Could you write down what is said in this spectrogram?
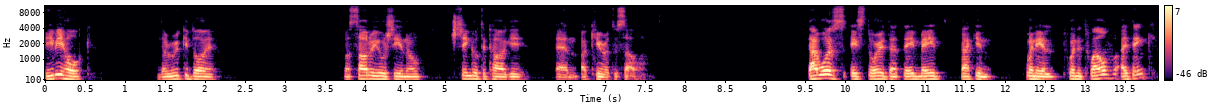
BB Hulk, Naruki Doi, Masaru Yoshino, Shingo Takagi, and Akira Tosawa. That was a story that they made back in 20, 2012, I think,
